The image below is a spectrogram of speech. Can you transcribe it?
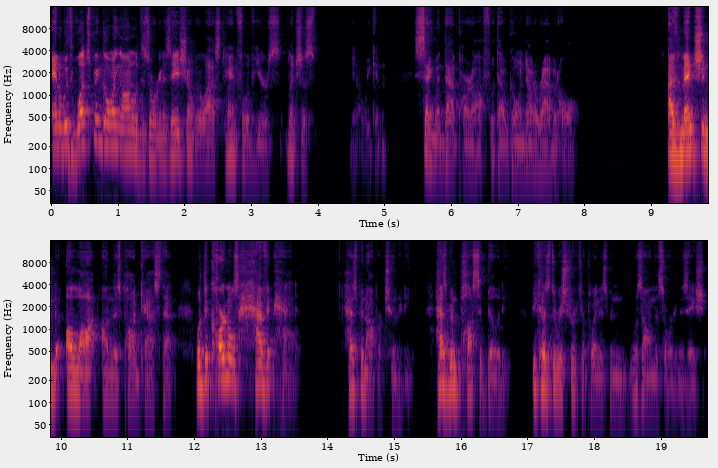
And with what's been going on with this organization over the last handful of years, let's just, you know, we can segment that part off without going down a rabbit hole. I've mentioned a lot on this podcast that what the Cardinals haven't had has been opportunity, has been possibility because the restrictor plate has been was on this organization.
